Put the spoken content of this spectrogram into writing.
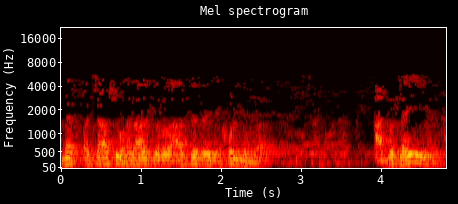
میں پچاسوں حلال کے راستے پہ کھول دوں گا۔ آپ تو صحیح ہے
